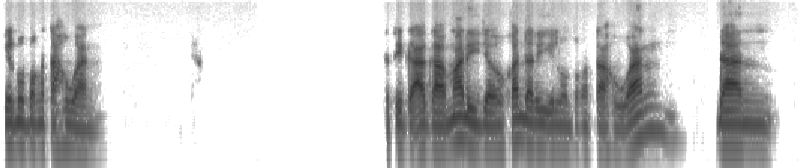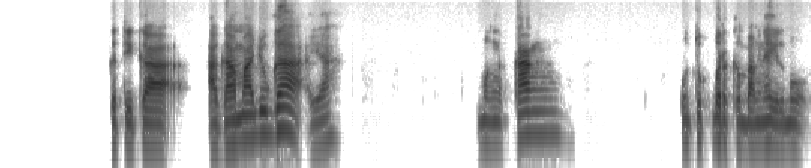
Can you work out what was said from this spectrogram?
ilmu pengetahuan, ketika agama dijauhkan dari ilmu pengetahuan dan ketika agama juga ya mengekang untuk berkembangnya ilmu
